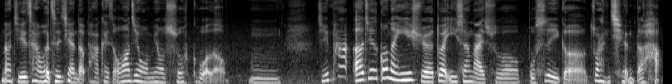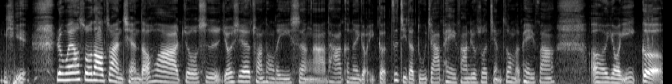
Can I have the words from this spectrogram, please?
那其实在我之前的 podcast，我忘记我没有说过了，嗯。其实怕，呃，其实功能医学对医生来说不是一个赚钱的行业。如果要说到赚钱的话，就是有些传统的医生啊，他可能有一个自己的独家配方，比如说减重的配方，呃，有一个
